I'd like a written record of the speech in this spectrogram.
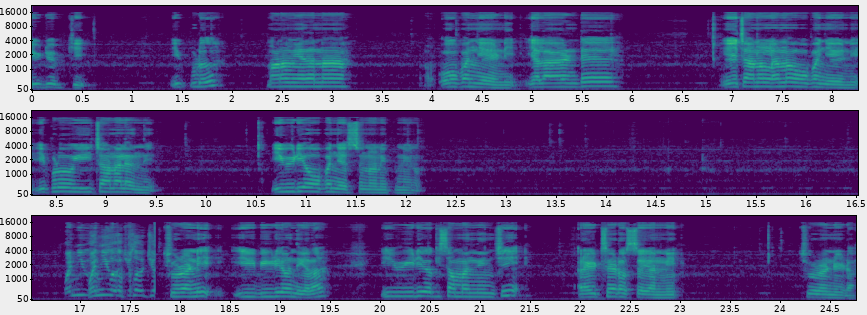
యూట్యూబ్కి. ఇప్పుడు మనం ఏదన్నా ఓపెన్ చేయండి. ఎలా అంటే ఏ ఛానల్ అన్నా ఓపెన్ చేయండి. ఇప్పుడు ఈ ఛానల్ ఉంది. ఈ వీడియో ఓపెన్ చేస్తున్నాను ఇప్పుడు నేను. చూడండి ఈ వీడియో ఉంది కదా? ఈ వీడియోకి సంబంధించి రైట్ సైడ్ వస్తాయి అన్నీ. చూడండి ఇక్కడ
